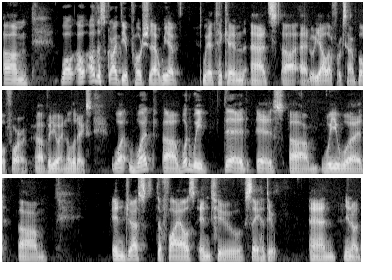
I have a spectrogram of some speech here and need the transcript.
Um, well, I'll, I'll, describe the approach that we have we had taken at uh, at Ooyala, for example, for uh, video analytics. What what uh, what we did is um, we would um, ingest the files into say Hadoop, and you know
